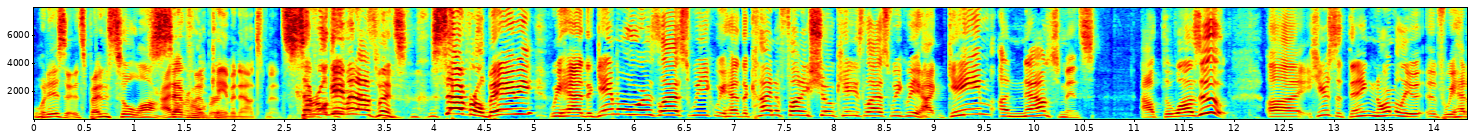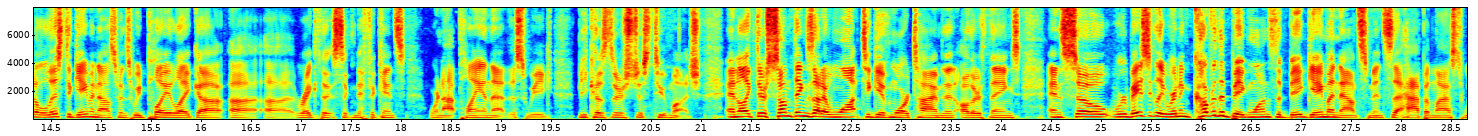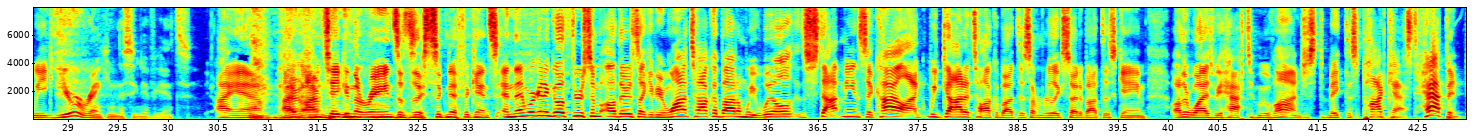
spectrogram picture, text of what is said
What is it? It's been so long. I don't Several remember. game announcements. Several game announcements. Several, baby. We had the Game Awards last week. We had the Kind of Funny Showcase last week. We got game announcements out the wazoo. Uh, here's the thing. Normally, if we had a list of game announcements, we'd play like uh, uh, uh, rank the significance. We're not playing that this week because there's just too much. And like, there's some things that I want to give more time than other things. And so we're basically we're gonna cover the big ones, the big game announcements that happened last week. You're ranking the significance. I am. I'm, I'm taking the reins of the significance, and then we're gonna go through some others. Like if you want to talk about them, we will. Stop me and say, Kyle, I, we got to talk about this. I'm really excited about this game. Otherwise, we have to move on just to make this podcast happen.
